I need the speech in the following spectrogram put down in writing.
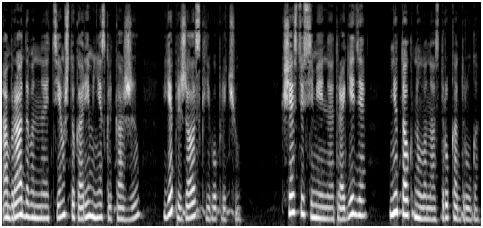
Обрадованная тем, что Карим несколько ожил, я прижалась к его плечу. К счастью, семейная трагедия не толкнула нас друг от друга,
